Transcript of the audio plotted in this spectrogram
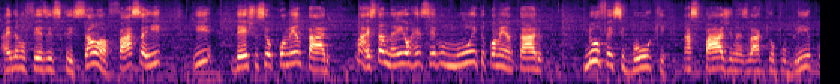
ainda não fez a inscrição, ó, faça aí e deixe o seu comentário. Mas também eu recebo muito comentário no Facebook, nas páginas lá que eu publico.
